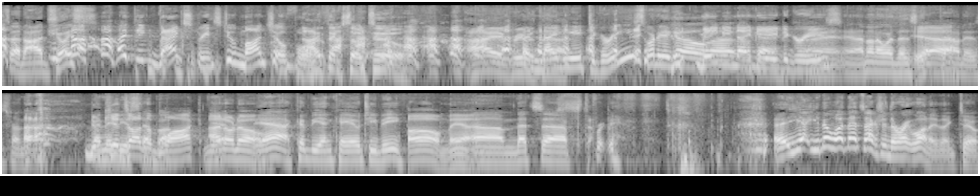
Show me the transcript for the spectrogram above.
It's an odd choice. I think Backstreet's too macho for I think so too. I agree with that. 98 degrees? Where do you go? Maybe 98 okay. degrees. All right. Yeah, I don't know where the step Yeah. down is from that. New Kids on the up. Block? I don't know. Yeah, it could be NKOTB. Oh man, Um, that's uh, pretty. Uh, yeah, you know what? That's actually the right one, I think, too.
